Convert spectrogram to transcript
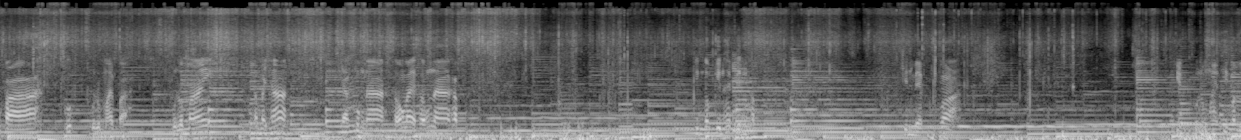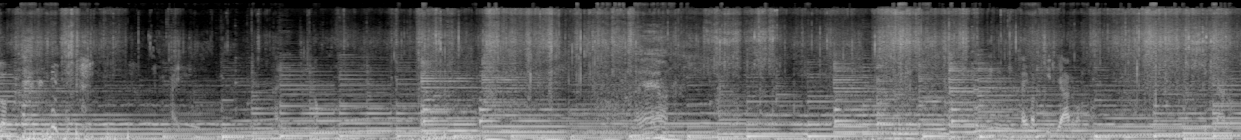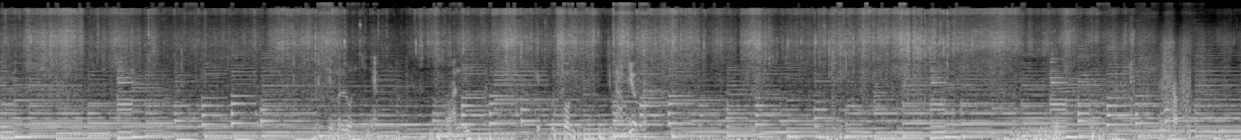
ป่าผลไม้ป่าผลไม้ธรรมชาติจากทุ่งนาสองไร่สองนาครับ กินต้องกินให้เป็นครับ กินแบบว่าเก็บผลไม้ที่กำหนดไอ้ไอ้แล้วใครกับฉีดยาหรอส ครับ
